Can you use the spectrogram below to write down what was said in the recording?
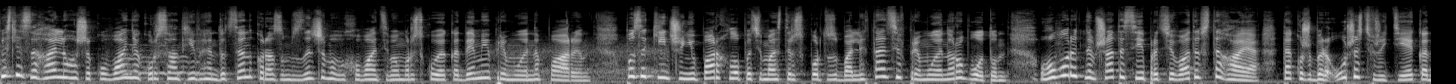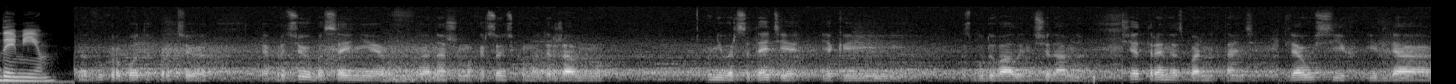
Після загального шокування курсант Євген Доценко разом з іншими вихованцями морської академії прямує на пари. По закінченню пар хлопець майстер спорту з бальних танців прямує на роботу. Говорить, навчатися і працювати встигає. Також бере участь в житті академії. На двох роботах працюю. Я працюю в басейні в нашому Херсонському державному університеті, який збудували нещодавно. Ще тренер з бальних танців для усіх, і для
